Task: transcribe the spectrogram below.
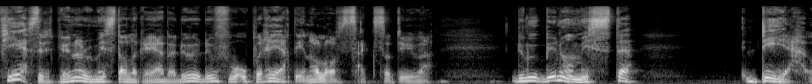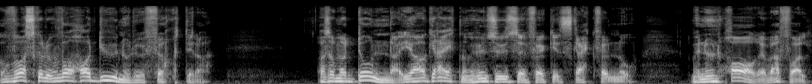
Fjeset ditt begynner du å miste allerede. Du, du får operert i en alder av 26. Du begynner å miste det. Hva, du, hva, har du når du er 40, da? Altså, Madonna, ja greit nok, hun som en fuckings skrekkfilm nå, men hun har i hvert fall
